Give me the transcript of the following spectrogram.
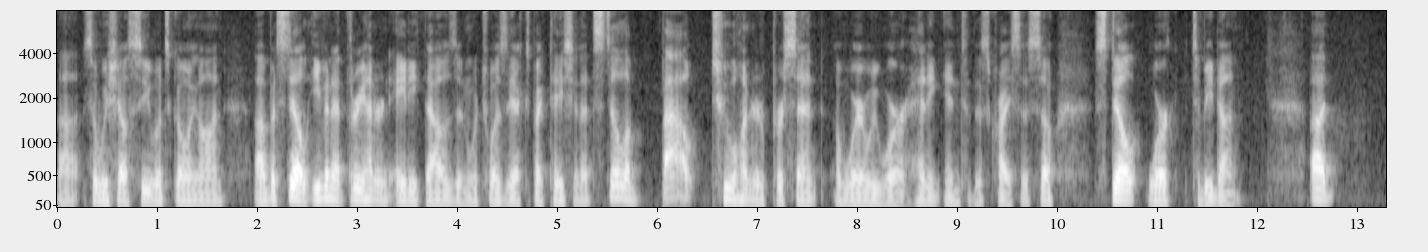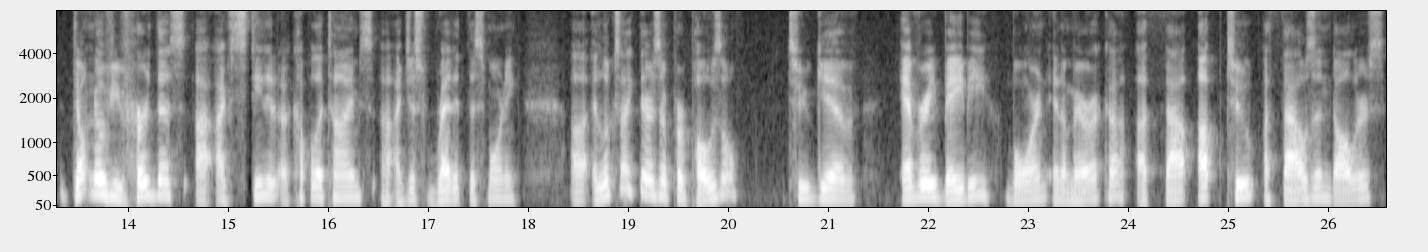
Uh, so we shall see what's going on. Uh, but still, even at 380,000, which was the expectation, that's still about 200% of where we were heading into this crisis. So, still work to be done. Uh, don't know if you've heard this. Uh, I've seen it a couple of times. Uh, I just read it this morning. Uh, it looks like there's a proposal to give every baby born in America a thou- up to a thousand dollars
